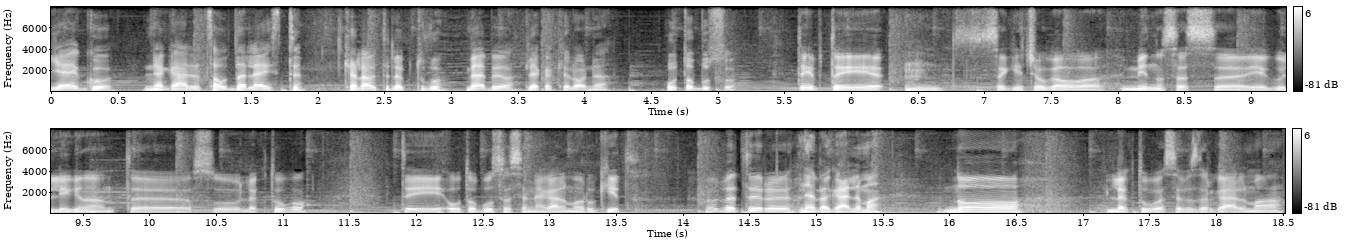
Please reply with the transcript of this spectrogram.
Jeigu negalit savo daleisti keliauti lėktuvu, be abejo, lieka kelionė autobusu. Taip, tai sakyčiau gal minusas, e, jeigu lyginant e, su lėktuvu, tai autobusuose negalima rūkyti. Nu, bet ir, Nebegalima? nu, lėktuvuose vis dar galima,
